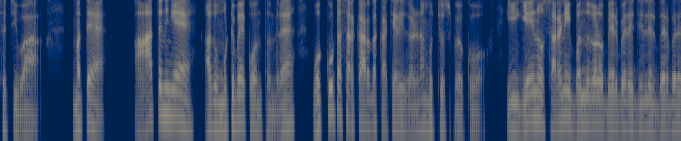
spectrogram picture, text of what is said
ಸಚಿವ. ಮತ್ತೆ ಆತನಿಗೆ ಅದು ಮುಟ್ಟಬೇಕು ಅಂತಂದ್ರೆ ಒಕ್ಕೂಟ ಸರ್ಕಾರದ ಕಚೇರಿಗಳನ್ನ ಮುಚ್ಚಿಸ್ಬೇಕು. ಈಗೇನು ಸರಣಿ ಬಂದ್ಗಳು ಬೇರೆ ಬೇರೆ ಜಿಲ್ಲೆಲಿ ಬೇರೆ ಬೇರೆ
